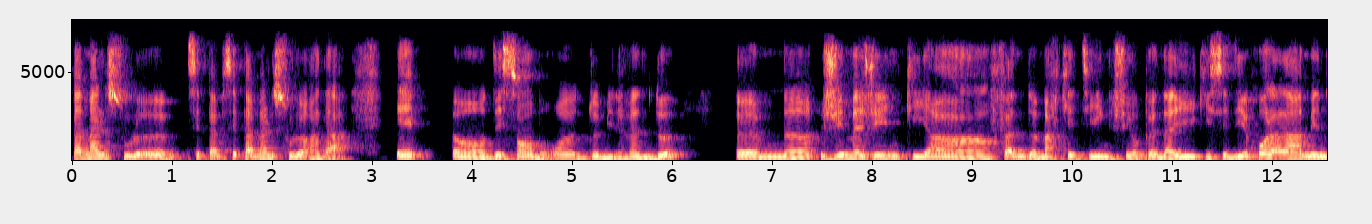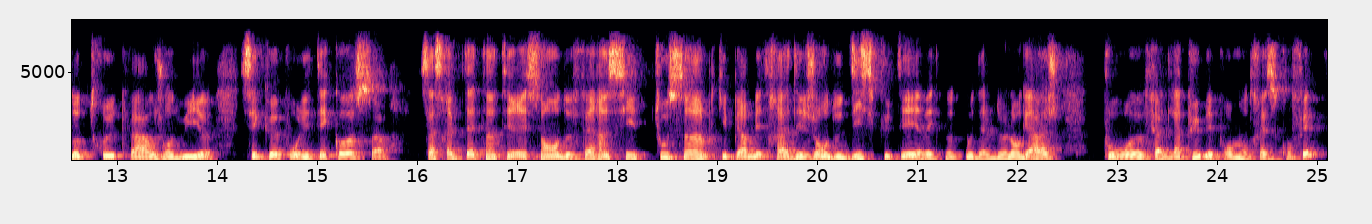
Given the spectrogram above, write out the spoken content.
pas mal sous le, c'est passé pas mal sous le radar. Et en décembre 2022, euh, J'imagine qu'il y a un fan de marketing chez OpenAI qui s'est dit oh là là mais notre truc là aujourd'hui euh, c'est que pour les techos. Ça serait peut-être intéressant de faire un site tout simple qui permettrait à des gens de discuter avec notre modèle de langage pour euh, faire de la pub et pour montrer ce qu'on fait.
